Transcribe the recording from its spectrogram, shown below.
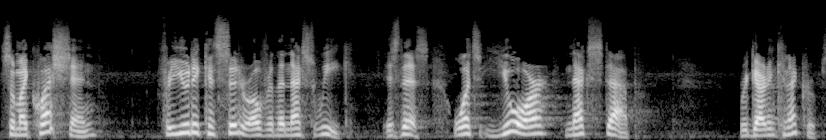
So, my question for you to consider over the next week is this What's your next step regarding Connect Groups?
